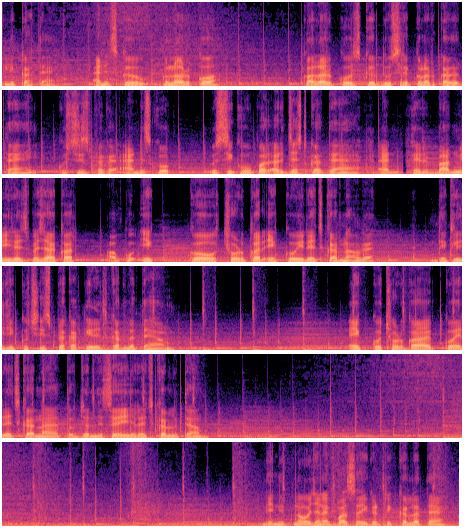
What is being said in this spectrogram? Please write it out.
क्लिक करते हैं। एंड इसको कलर को कलर को इसके दूसरे कलर कर देते हैं, कुछ इस प्रकार। एंड इसको उसी के ऊपर एडजस्ट करते हैं। एंड फिर बाद में इरेज पे जाकर आपको एक को छोड़कर एक को इरेज करना होगा। देख लीजिए, कुछ इस प्रकार इरेज कर लेते हैं हम। एक को छोड़कर एक को इरेज करना है तो जल्दी से इरेज कर लेते हैं हम। दिन इतना हो जाने के बाद सही का टिक कर लेते हैं।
